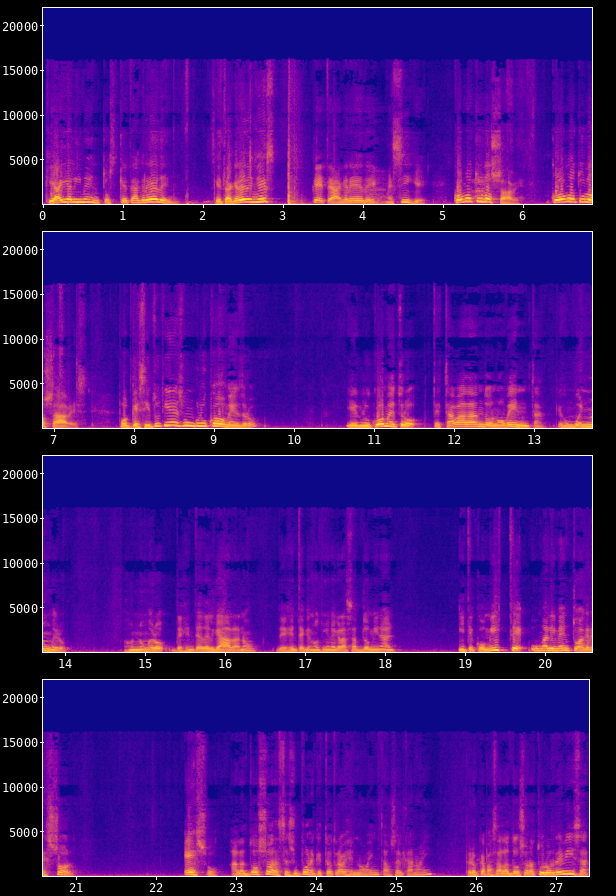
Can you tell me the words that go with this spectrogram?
que hay alimentos que te agreden. Que te agreden es que te agreden. ¿Me sigue? ¿Cómo tú lo sabes? ¿Cómo tú lo sabes? Porque si tú tienes un glucómetro y el glucómetro te estaba dando 90, que es un buen número, es un número de gente delgada, ¿no? De gente que no tiene grasa abdominal, y te comiste un alimento agresor, eso a las dos horas se supone que esté otra vez en 90 o cercano ahí. Pero ¿qué pasa? A las dos horas tú lo revisas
